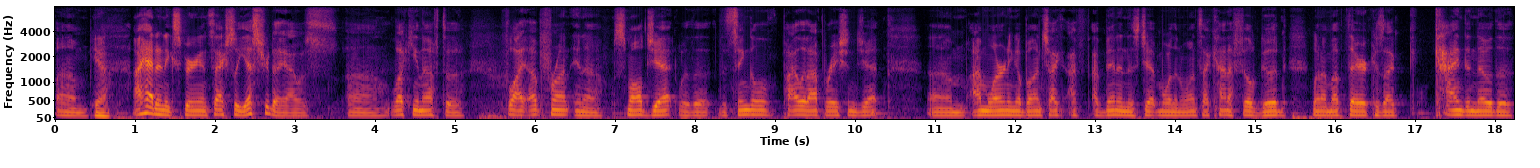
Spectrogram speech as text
Um, yeah. I had an experience actually yesterday. I was uh, lucky enough to fly up front in a small jet with a the single pilot operation jet. Um, I'm learning a bunch. I, have I've been in this jet more than once. I kind of feel good when I'm up there because I kind of know the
